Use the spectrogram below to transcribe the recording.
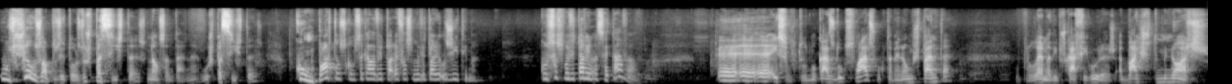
Os seus opositores, os passistas, não Santana, os passistas, comportam-se como se aquela vitória fosse uma vitória legítima como se fosse uma vitória inaceitável. É, é, é, e, sobretudo, no caso do Hugo Soares, o que também não me espanta, o problema de ir buscar figuras abaixo de menores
